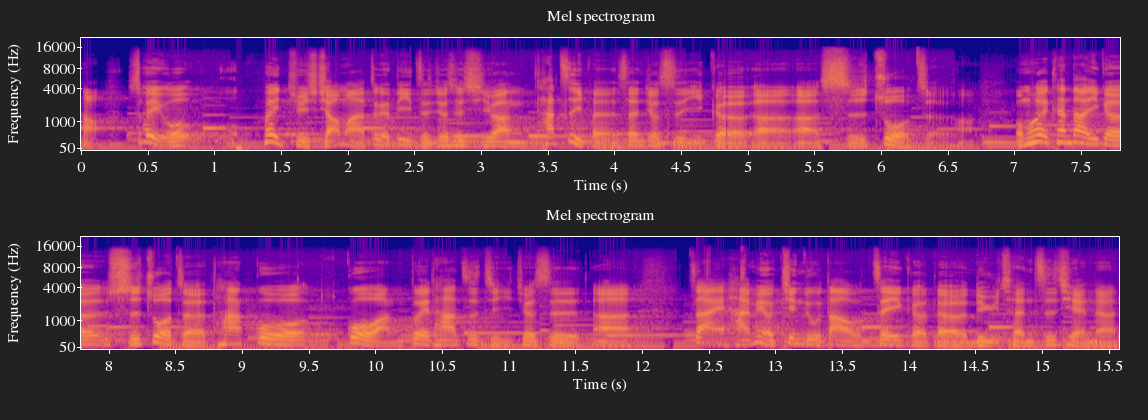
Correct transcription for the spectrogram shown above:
好，所以我我会举小马这个例子，就是希望他自己本身就是一个呃呃实作者哈。我们会看到一个实作者，他过过往对他自己就是呃，在还没有进入到这个的旅程之前呢，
